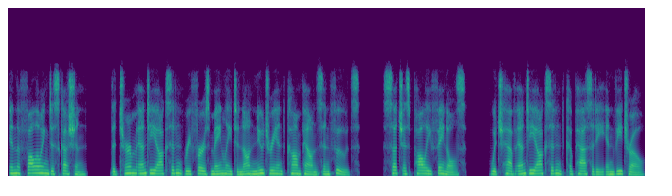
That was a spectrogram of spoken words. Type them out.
In the following discussion, the term antioxidant refers mainly to non-nutrient compounds in foods, such as polyphenols, which have antioxidant capacity in vitro,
